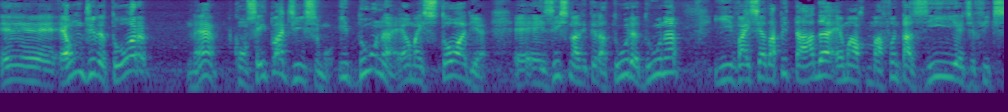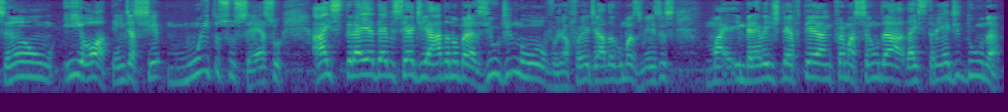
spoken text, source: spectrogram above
É, é um diretor né, conceituadíssimo. E Duna é uma história, é, existe na literatura Duna e vai ser adaptada, é uma, uma fantasia de ficção e ó, tende a ser muito sucesso. A estreia deve ser adiada no Brasil de novo, já foi adiada algumas vezes, mas em breve a gente deve ter a informação da, da estreia de Duna.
